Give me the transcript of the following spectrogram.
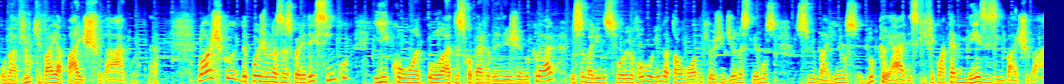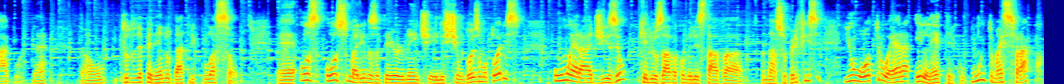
o navio que vai abaixo da água, né. Lógico, depois de 1945 e com a, a, descoberta da energia nuclear, os submarinos foram evoluindo a tal modo que hoje em dia nós temos submarinos nucleares que ficam até meses embaixo da água, né? Então, tudo dependendo da tripulação. É, os, os submarinos anteriormente eles tinham dois motores, um era a diesel, que ele usava quando ele estava na superfície, e o outro era elétrico, muito mais fraco,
